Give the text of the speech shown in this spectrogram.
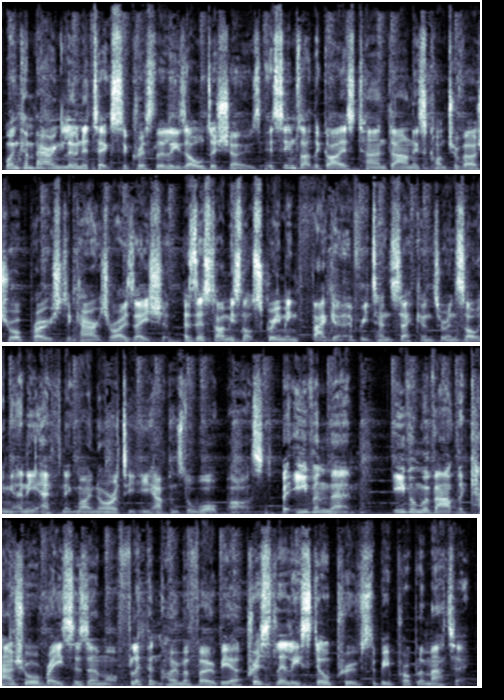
When comparing Lunatics to Chris Lilley's older shows, it seems like the guy has turned down his controversial approach to characterization, as this time he's not screaming faggot every 10 seconds or insulting any ethnic minority he happens to walk past. But even then, even without the casual racism or flippant homophobia, Chris Lilley still proves to be problematic,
